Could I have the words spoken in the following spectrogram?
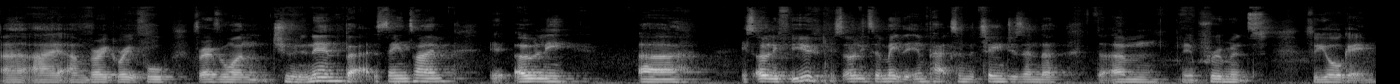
Uh, I am very grateful for everyone tuning in, but at the same time, it only uh, it's only for you. It's only to make the impacts and the changes and the the, um, the improvements for your game.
